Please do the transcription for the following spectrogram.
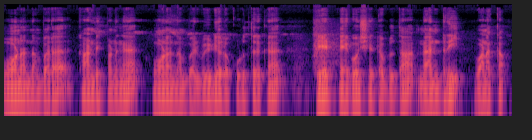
ஓனர் நம்பரை காண்டாக்ட் பண்ணுங்கள் ஓனர் நம்பர் வீடியோவில் கொடுத்துருக்கேன். ரேட் நெகோஷியேட்டபுள் தான். நன்றி. வணக்கம்.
